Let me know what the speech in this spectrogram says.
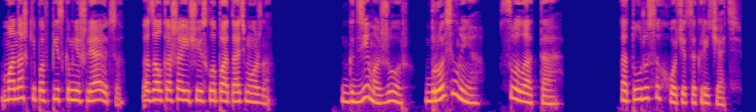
Монашки по впискам не шляются, а за алкаша еще и схлопотать можно. Где мажор? Бросил меня? Сволота. От ужаса хочется кричать.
